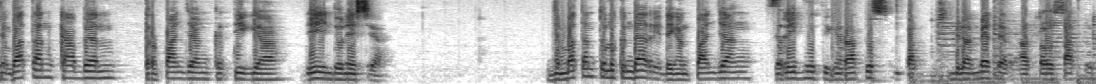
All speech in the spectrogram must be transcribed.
Jembatan kabel terpanjang ketiga di Indonesia. Jembatan Teluk Kendari dengan panjang 1349 meter atau 1,35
